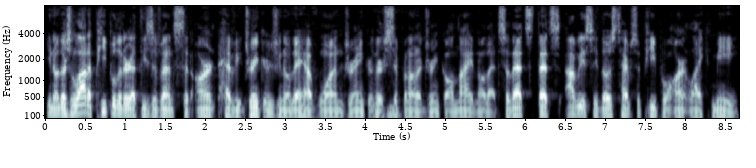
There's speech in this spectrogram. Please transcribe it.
you know, there's a lot of people that are at these events that aren't heavy drinkers. You know, they have one drink or they're mm-hmm. sipping on a drink all night and all that. So that's that's obviously those types of people aren't like me.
